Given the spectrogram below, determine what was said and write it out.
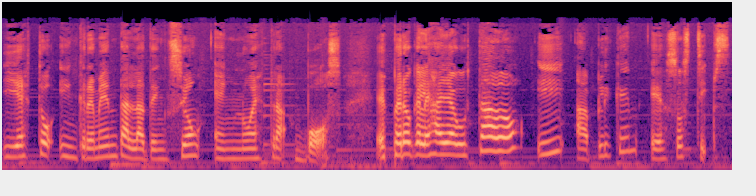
y esto incrementa la tensión en nuestra voz. Espero que les haya gustado y apliquen esos tips.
